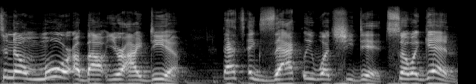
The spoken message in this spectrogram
to know more about your idea. That's exactly what she did. So, again,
